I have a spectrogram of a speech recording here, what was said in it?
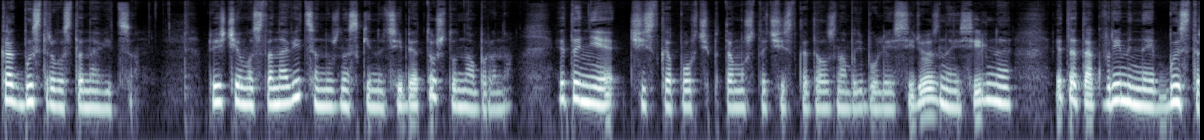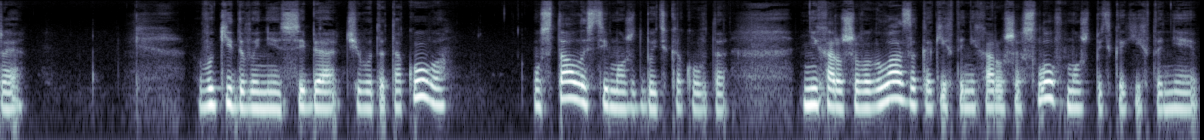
Как быстро восстановиться? Прежде чем восстановиться, нужно скинуть с себя то, что набрано. Это не чистка порчи, потому что чистка должна быть более серьезная и сильная. Это так временное, быстрое выкидывание из себя чего-то такого, усталости, может быть, какого-то нехорошего глаза, каких-то нехороших слов, может быть, каких-то не,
